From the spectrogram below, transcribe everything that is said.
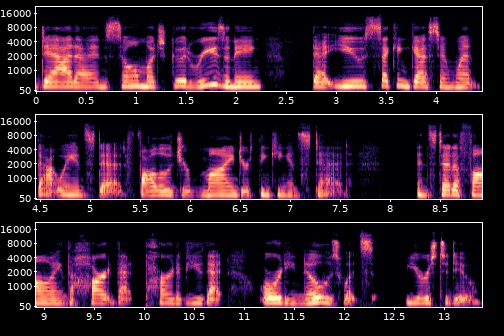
data and so much good reasoning that you second guessed and went that way instead, followed your mind, your thinking instead, instead of following the heart, that part of you that already knows what's yours to do.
